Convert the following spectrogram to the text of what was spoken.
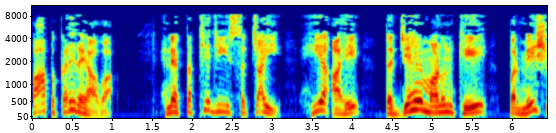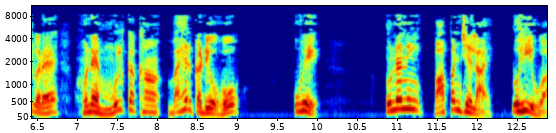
पाप करे रहिया हुआ हिन तथ्य जी सचाई हीअ आहे त जंहिं माण्हुनि खे परमेश्वर हुन मुल्क खां ॿाहिरि कढियो हो उहे उन्हनि पापनि जे लाइ ॾोही हुआ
